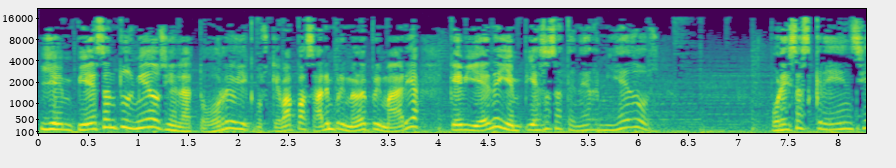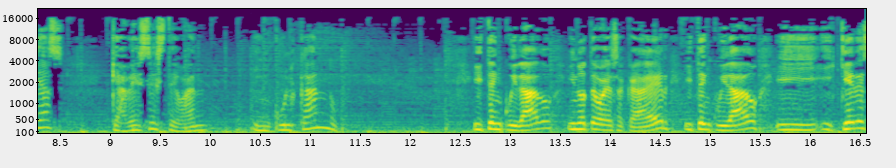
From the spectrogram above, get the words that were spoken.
Y empiezan tus miedos y en la torre, oye, pues ¿qué va a pasar en primero de primaria? ¿Qué viene? Y empiezas a tener miedos por esas creencias que a veces te van inculcando. Y ten cuidado y no te vayas a caer y ten cuidado y, quieres...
